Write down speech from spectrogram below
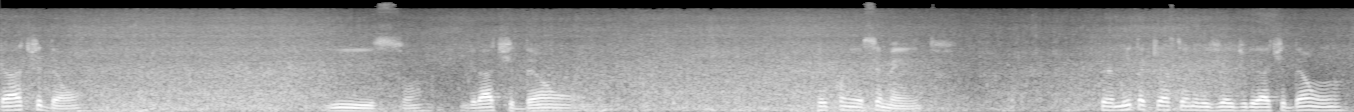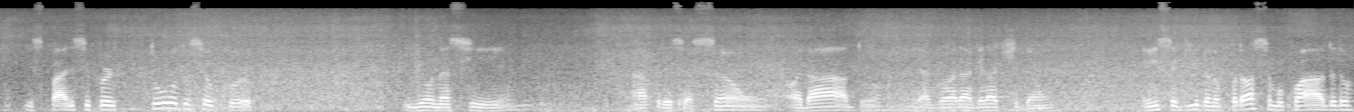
Gratidão. Isso. gratidão, reconhecimento. Permita que essa energia de gratidão espalhe-se por todo o seu corpo e una-se a apreciação, o dado e agora a gratidão. Em seguida, no próximo quadro,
